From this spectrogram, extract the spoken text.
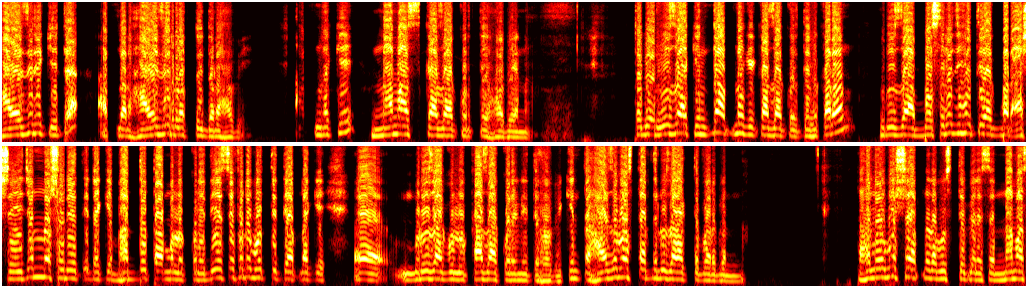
হায়াজের কি এটা? আপনার হায়াজের রক্তই ধরা হবে। আপনাকে নামাজ কাজা করতে হবে না। তবে রোজা কিন্তু আপনাকে কাজা করতে হবে, কারণ রোজা বছরে যেহেতু একবার আসে এই জন্য শরীয়ত এটাকে বাধ্যতামূলক করে দিয়েছে। পরবর্তীতে আপনাকে রোজাগুলো কাজা করে নিতে হবে। কিন্তু হায়জ অবস্থায় আপনি রোজা রাখতে পারবেন না। তাহলে অবশ্যই আপনারা বুঝতে পেরেছেন, নামাজ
